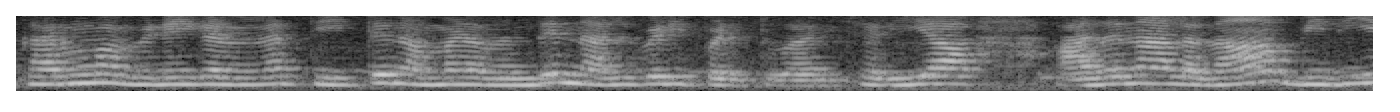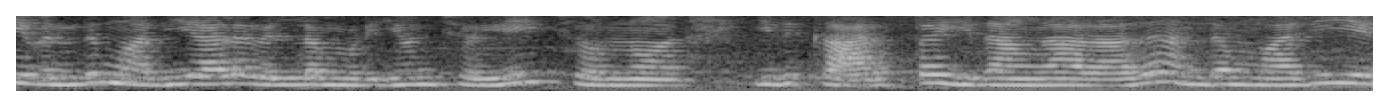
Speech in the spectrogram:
கர்ம வினைகள்லாம் தீர்த்து நம்மளை வந்து நல்வழிப்படுத்துவார். சரியா? அதனால தான் விதியை வந்து மதியால் வெல்ல முடியும்னு சொல்லி சொன்னோம். இதுக்கு அர்த்தம் இதாங்க. அதாவது அந்த மதிய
